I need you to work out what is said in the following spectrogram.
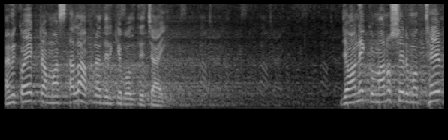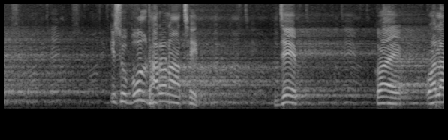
আমি কয়েকটা মাসালা আপনাদেরকে বলতে চাই। যে অনেক মানুষের মধ্যে কিছু ভুল ধারণা আছে যে কয়, ওয়ালা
